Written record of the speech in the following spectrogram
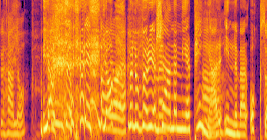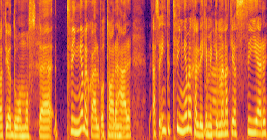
ja. hallå? Ja, ja men att börja Men- tjäna mer pengar Ja. innebär också att jag då måste tvinga mig själv att ta det här Alltså inte tvinga mig själv lika mycket Mm. Nej. men att jag ser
